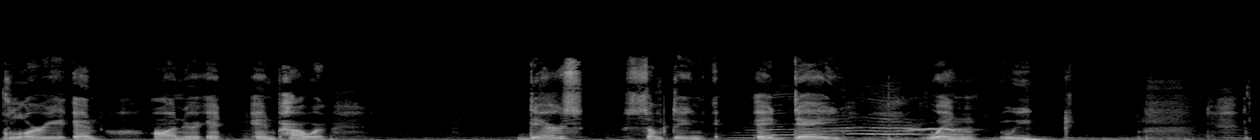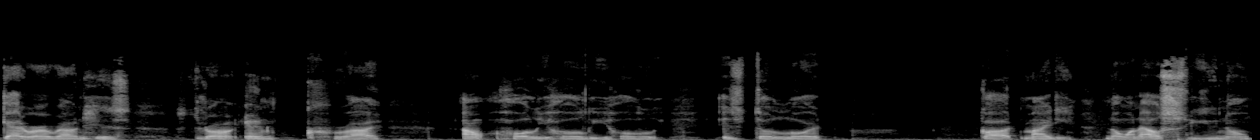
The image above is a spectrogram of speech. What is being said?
glory and honor and, and power. There's something a day when we gather around his throne and cry out, Holy, holy, holy is the Lord God mighty. No one else you know.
